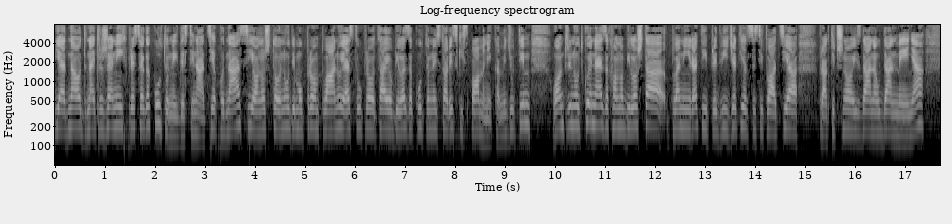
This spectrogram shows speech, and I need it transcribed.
jedna od najtraženijih pre svega kulturnih destinacija kod nas i ono što nudimo u prvom planu jeste upravo taj obilazak kulturno-istorijskih spomenika. Međutim, u ovom trenutku je nezahvalno bilo šta planirati i predviđati jer se situacija praktično iz dana u dan menja. Uh,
